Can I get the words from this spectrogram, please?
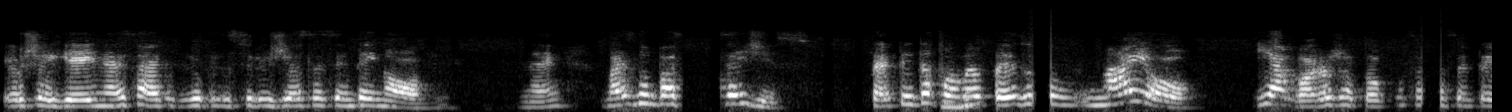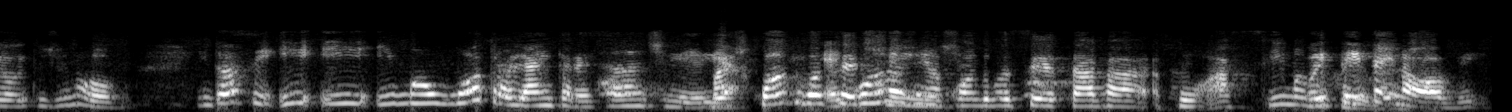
Eu cheguei nessa época que eu fiz a cirurgia 69 né? Mas não passei disso. 70 foi meu peso maior. E agora eu já tô com 68 de novo. Então, assim, e, e, e um outro olhar interessante, Lilia, Mas quanto você é quando tinha gente... quando você estava acima do 89. Peso?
